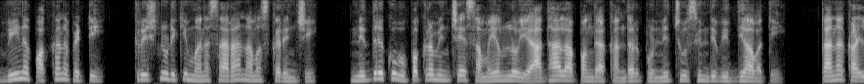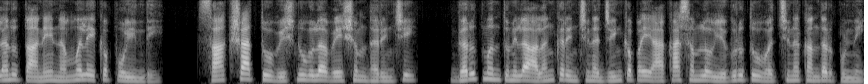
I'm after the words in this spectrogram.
వీణ పక్కన పెట్టి కృష్ణుడికి మనసారా నమస్కరించి నిద్రకు ఉపక్రమించే సమయంలో యాధాలాపంగా కందర్పుణ్ణి చూసింది విద్యావతి. తన కళ్ళను తానే నమ్మలేకపోయింది. సాక్షాత్తు విష్ణువుల వేషం ధరించి గరుత్మంతునిలా అలంకరించిన జింకపై ఆకాశంలో ఎగురుతూ వచ్చిన కందర్పుణ్ణి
